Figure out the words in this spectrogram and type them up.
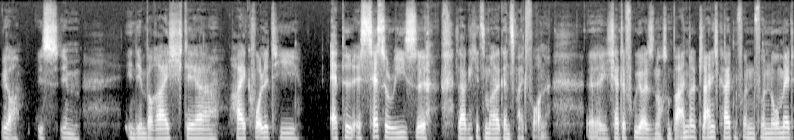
ja, ist im, in dem Bereich der High Quality Apple Accessories, äh, sage ich jetzt mal, ganz weit vorne. Äh, ich hatte früher also noch so ein paar andere Kleinigkeiten von, von Nomad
